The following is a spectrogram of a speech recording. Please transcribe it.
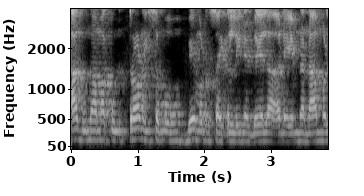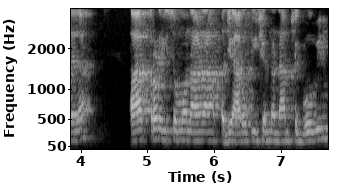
આ ગુનામાં કુલ ત્રણ ઈસમો બે મોટરસાયકલ લઈને ગયેલા અને એમના નામ મળેલા. આ ત્રણ ઈસમોના જે આરોપી છે, એમના નામ છે ગોવિંદ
